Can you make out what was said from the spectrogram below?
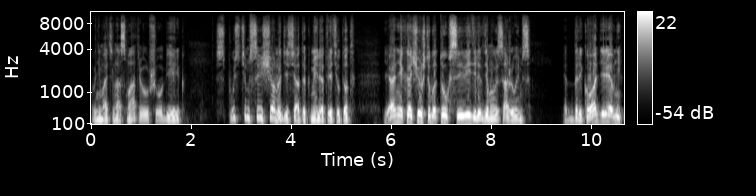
внимательно осматривавшего берег. — Спустимся еще на десяток миль, — ответил тот. — Я не хочу, чтобы туксы видели, где мы высаживаемся. Это далеко от деревни.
